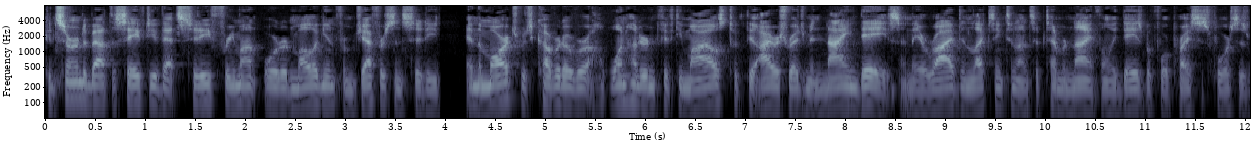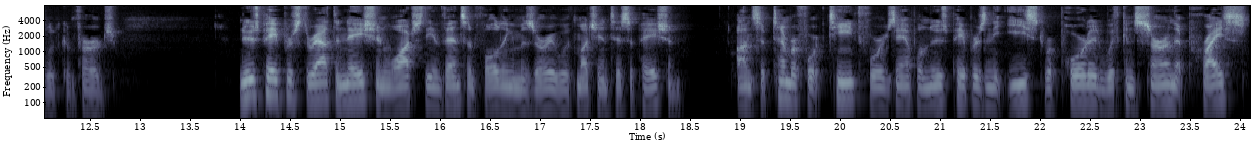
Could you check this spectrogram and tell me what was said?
Concerned about the safety of that city, Fremont ordered Mulligan from Jefferson City, and the march, which covered over 150 miles, took the Irish regiment nine days, and they arrived in Lexington on September 9th, only days before Price's forces would converge. Newspapers throughout the nation watched the events unfolding in Missouri with much anticipation. On September 14th, for example, newspapers in the East reported with concern that Price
